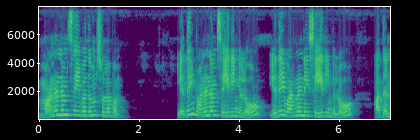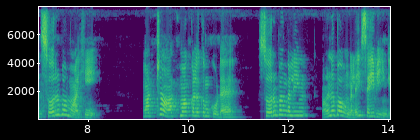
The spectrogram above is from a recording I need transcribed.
மனநம் செய்வதும் சுலபம். எதை மனநம் செய்கிறீங்களோ எதை வர்ணனை செய்கிறீங்களோ அதன் சொரூபமாகி மற்ற ஆத்மாக்களுக்கும் கூட சொரூபங்களின் அனுபவங்களை செய்வீங்க.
